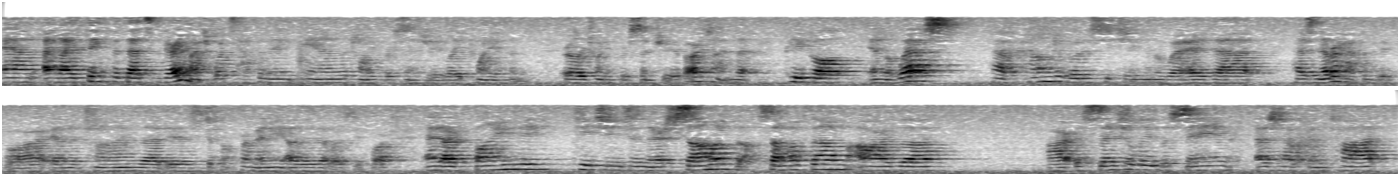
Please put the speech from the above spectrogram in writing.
And, and I think that that's very much what's happening in the 21st century, late 20th and early 21st century of our time, that people in the West have come to Buddhist teaching in a way that has never happened before in a time that is different from any other that was before and are finding teachings in there. Some of them, some of them are the are essentially the same as have been taught,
